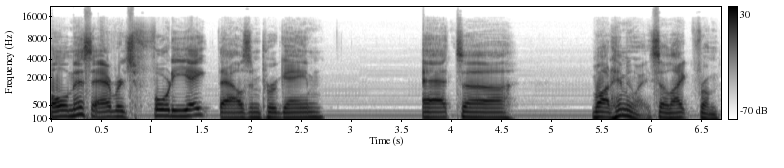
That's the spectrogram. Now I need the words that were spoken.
Ole Miss averaged 48,000 per game at uh, Vaught Hemingway. So like from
